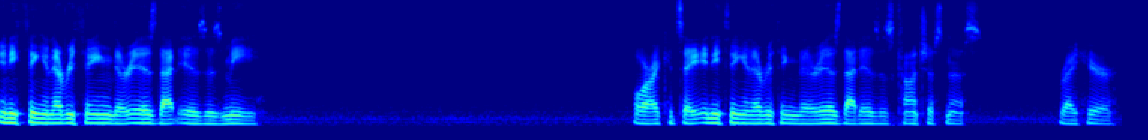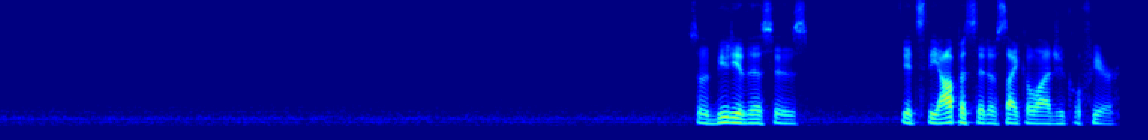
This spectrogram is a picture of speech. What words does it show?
Anything and everything there is that is, is me. Or I could say, Anything and everything there is that is, is consciousness right here. So the beauty of this is it's the opposite of psychological fear.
